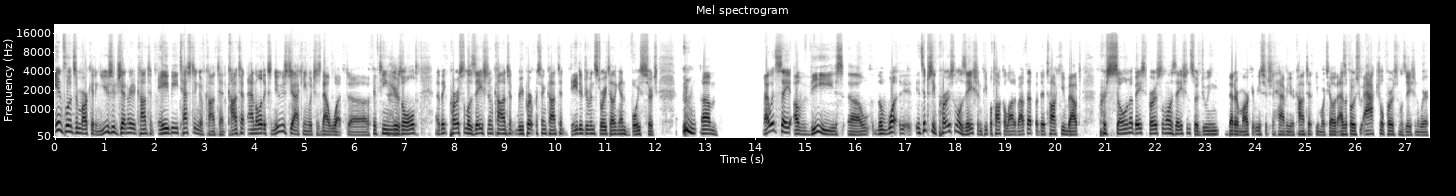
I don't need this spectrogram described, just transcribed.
influencer marketing, user generated content, A B testing of content, content analytics, newsjacking, which is now what, uh, 15 years old. I think personalization of content, repurposing content, data driven storytelling, and voice search. um, I would say of these, uh, the one it's interesting. Personalization, people talk a lot about that, but they're talking about persona-based personalization. So doing better market research and having your content be more tailored, as opposed to actual personalization, where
